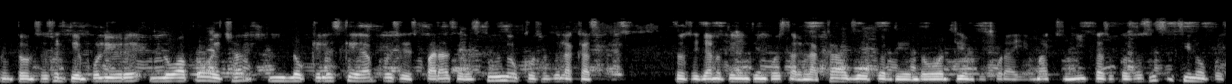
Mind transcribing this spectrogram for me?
Entonces el tiempo libre lo aprovechan y lo que les queda pues es para hacer estudio o cosas de la casa. Entonces ya no tienen tiempo de estar en la calle, perdiendo el tiempo por ahí en maquinitas o cosas así, sino pues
